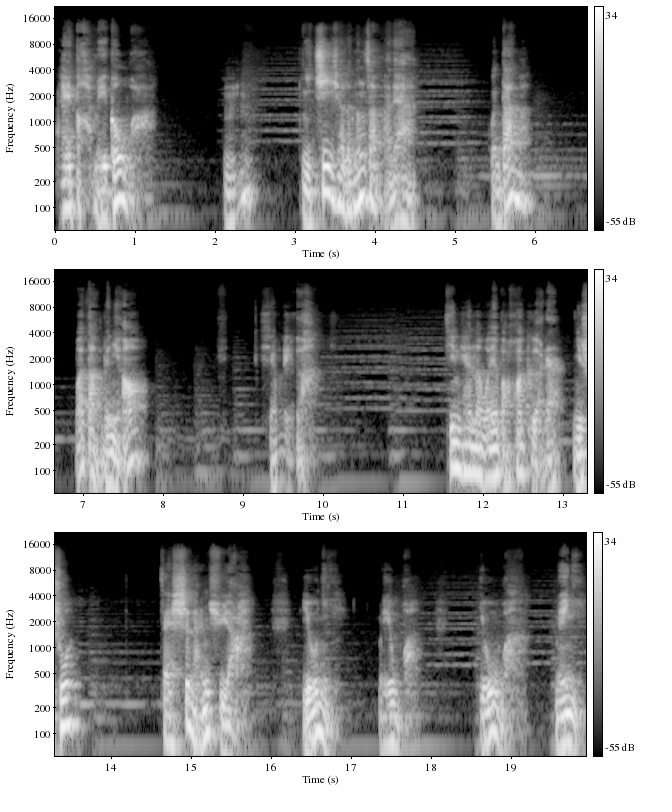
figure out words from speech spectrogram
挨打没够啊？嗯，你记下了能怎么的？滚蛋吧！我等着你啊！行，磊哥，今天呢，我也把话搁这儿。你说，在市南区啊，有你没我，有我没你。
